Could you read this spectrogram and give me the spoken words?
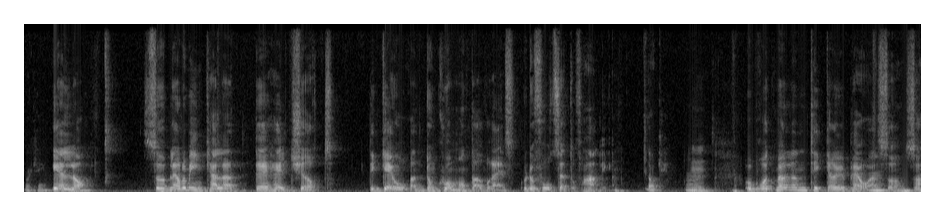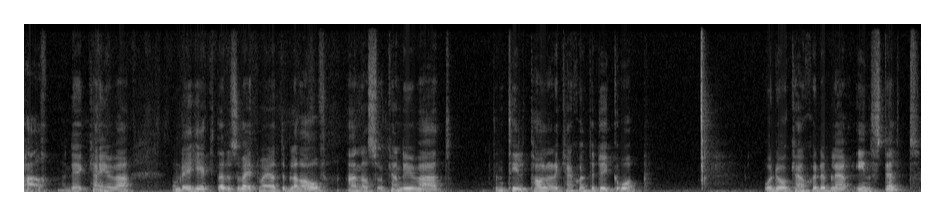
Okay. Eller så blir de inkallade, det är helt kört, det går, de kommer inte överens och då fortsätter förhandlingen. Okay. Mm. Mm. Och brottmålen tickar ju på mm. alltså så här. Det kan ju vara, om det är häktade så vet man ju att det blir av. Annars så kan det ju vara att den tilltalade kanske inte dyker upp. Och då kanske det blir inställt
